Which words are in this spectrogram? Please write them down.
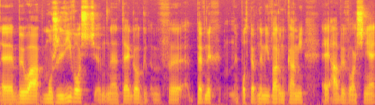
e, była możliwość tego w pewnych, pod pewnymi warunkami, e, aby właśnie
